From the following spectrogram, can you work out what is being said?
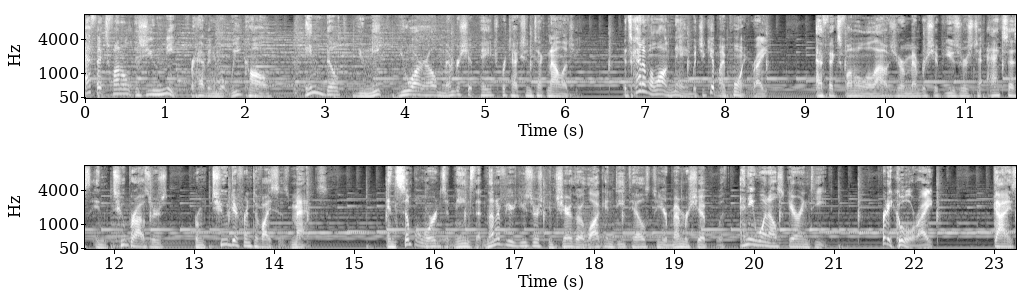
FX Funnel is unique for having what we call inbuilt unique URL membership page protection technology. It's kind of a long name, but you get my point, right? FX Funnel allows your membership users to access in two browsers from two different devices max. In simple words, it means that none of your users can share their login details to your membership with anyone else guaranteed. Pretty cool, right? Guys,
